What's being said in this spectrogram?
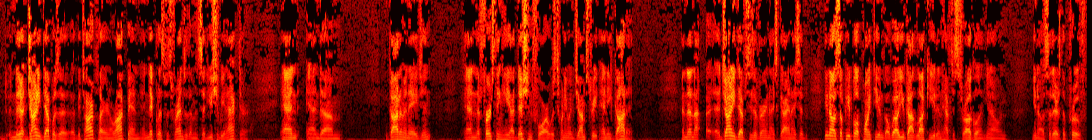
Johnny Depp was a, a guitar player in a rock band, and Nicolas was friends with him and said, "You should be an actor," and and um, got him an agent. And the first thing he auditioned for was 21 Jump Street, and he got it. And then uh, uh, Johnny Depp, he's a very nice guy, and I said, you know, so people will point to you and go, well, you got lucky, you didn't have to struggle, and you know, and you know, so there's the proof.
